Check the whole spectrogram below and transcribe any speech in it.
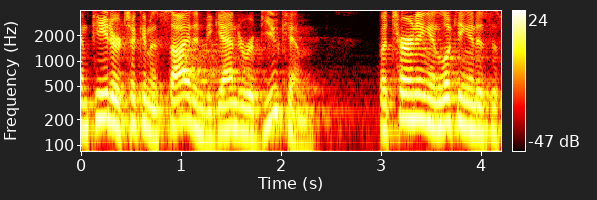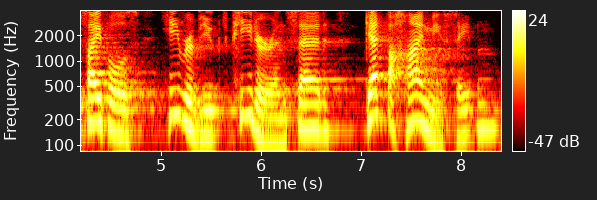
And Peter took him aside and began to rebuke him. But turning and looking at his disciples, he rebuked Peter and said, Get behind me, Satan,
